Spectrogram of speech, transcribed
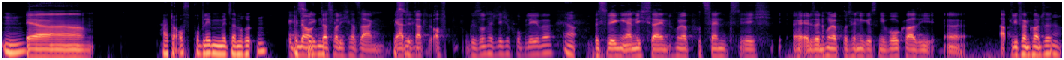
Mhm. Er, Hatte oft Probleme mit seinem Rücken. genau, Deswegen- das wollte ich gerade sagen. Er hatte gerade oft gesundheitliche Probleme, Ja. weswegen er nicht sein hundertprozentig, äh, sein hundertprozentiges Niveau quasi äh, abliefern konnte. Ja.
